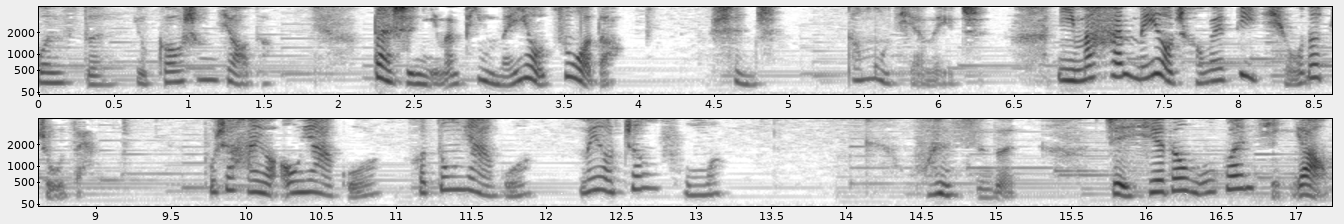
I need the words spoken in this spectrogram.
温斯顿又高声叫道：“但是你们并没有做到，甚至到目前为止，你们还没有成为地球的主宰。不是还有欧亚国和东亚国没有征服吗？”温斯顿，这些都无关紧要。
